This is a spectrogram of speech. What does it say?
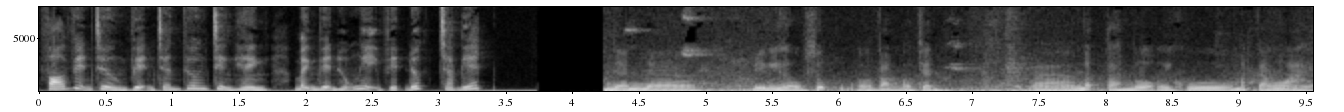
Phó Viện trưởng Viện Chấn thương chỉnh hình, Bệnh viện Hữu nghị Việt Đức cho biết. Nhân ờ, bị cái gầu xúc văng vào chân và mất toàn bộ cái khu mắt cá ngoài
